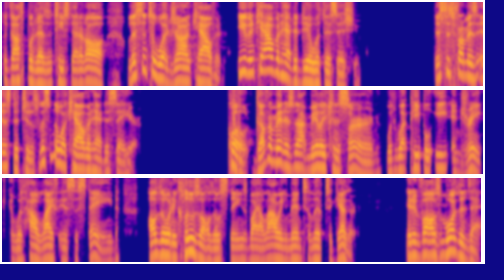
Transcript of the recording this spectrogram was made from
The gospel doesn't teach that at all. Listen to what John Calvin, even Calvin had to deal with this issue. This is from his institutes. Listen to what Calvin had to say here. Quote, government is not merely concerned with what people eat and drink and with how life is sustained, although it includes all those things by allowing men to live together. It involves more than that.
